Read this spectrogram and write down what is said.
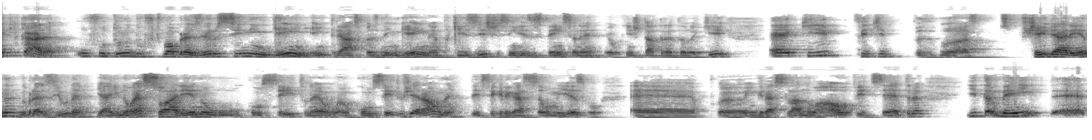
é que, cara, o futuro do futebol brasileiro, se ninguém, entre aspas, ninguém, né, porque existe sim resistência, né, é o que a gente está tratando aqui, é que fique uh, cheio de arena no Brasil, né, e aí não é só arena o conceito, né, é o conceito geral, né, de segregação mesmo, é, uh, ingresso lá no alto, etc., e também é,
